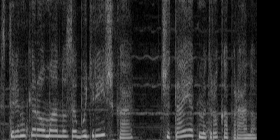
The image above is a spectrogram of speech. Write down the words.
Сторінки роману «Забудь річка» читає Дмитро Капранов.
